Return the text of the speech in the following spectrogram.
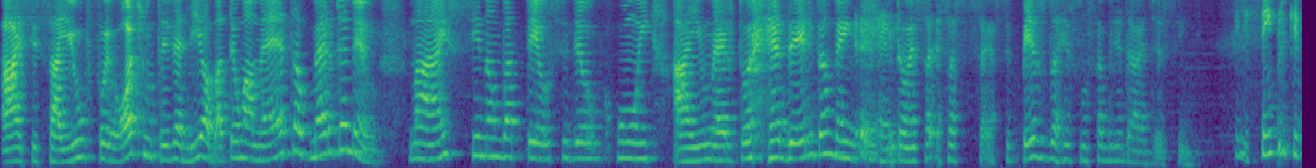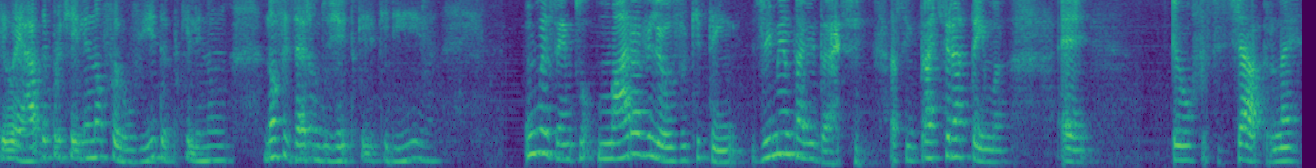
ai, se saiu, foi ótimo, teve ali, ó, bateu uma meta, o mérito é meu. Mas se não bateu, se deu ruim, aí o mérito é dele também. Então, essa, essa, esse peso da responsabilidade, assim. E sempre que deu errado é porque ele não foi ouvido, é porque ele não, não fizeram do jeito que ele queria. Um exemplo maravilhoso que tem de mentalidade, assim, pra tirar tema, é. Eu fiz teatro, né?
